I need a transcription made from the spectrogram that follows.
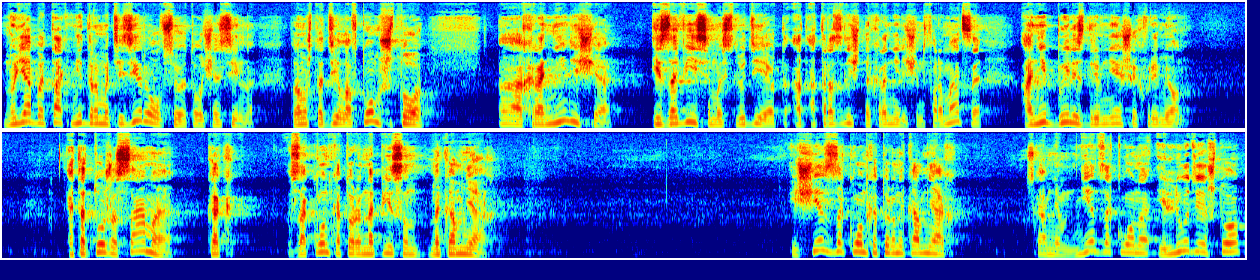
Но я бы так не драматизировал все это очень сильно, потому что дело в том, что хранилища и зависимость людей от, от, от различных хранилищ информации, они были с древнейших времен. Это то же самое, как закон, который написан на камнях. Исчез закон, который на камнях, с камнем нет закона, и люди что?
